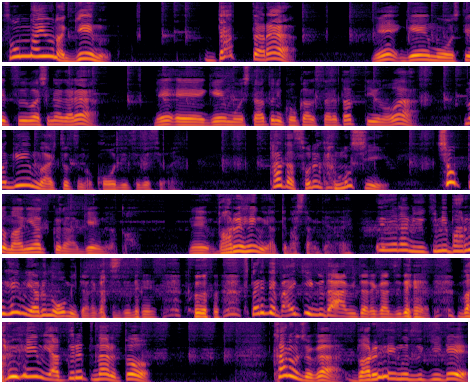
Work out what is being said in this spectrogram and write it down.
そんなようなゲームだったら、ね、ゲームをして通話しながら、ね、えー、ゲームをした後に告白されたっていうのは、まあ、ゲームは一つの口実ですよね。ただそれがもし、ちょっとマニアックなゲームだと。ね、 Valheim やってましたみたいなね。えー、何？君 Valheim やるの？みたいな感じでね。二人でバイキングだみたいな感じで、 Valheim やってるってなると、彼女が Valheim 好きで、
